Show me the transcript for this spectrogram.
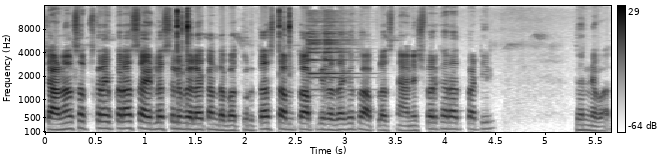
चॅनल सबस्क्राईब करा. साईडला असेल बेलायकन दाबा. तुर्तास थांबतो. आपली रजा घेतो. आपला ज्ञानेश्वर खरात पाटील. धन्यवाद.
